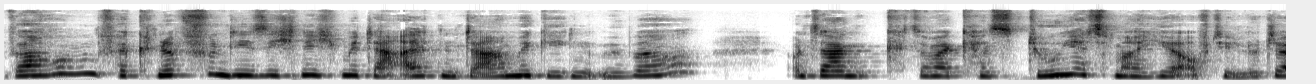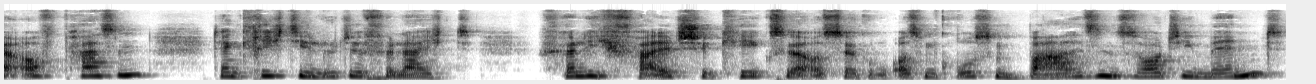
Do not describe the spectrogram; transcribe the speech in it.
warum verknüpfen die sich nicht mit der alten Dame gegenüber und sagen, sag mal, kannst du jetzt mal hier auf die Lütte aufpassen? Dann kriegt die Lütte vielleicht völlig falsche Kekse aus, der, aus dem großen Balsen-Sortiment,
